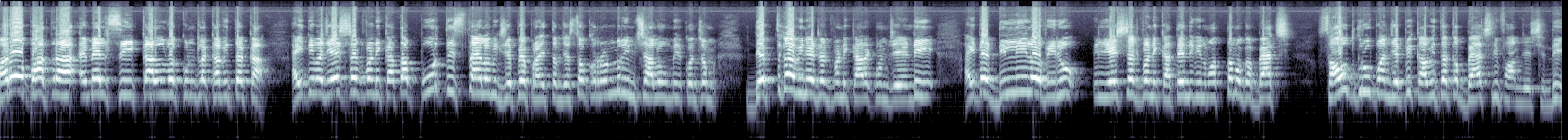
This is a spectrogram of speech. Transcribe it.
మరో పాత్ర ఎమ్మెల్సీ కల్వకుంట్ల కవితక్క. అయితే ఈమె చేసినటువంటి కథ పూర్తి స్థాయిలో మీకు చెప్పే ప్రయత్నం చేస్తే. ఒక రెండు నిమిషాలు మీరు కొంచెం డెప్త్గా వినేటటువంటి కార్యక్రమం చేయండి. అయితే ఢిల్లీలో వీరు వీళ్ళు చేసినటువంటి కథ ఏంది? వీళ్ళు మొత్తం ఒక బ్యాచ్ సౌత్ గ్రూప్ అని చెప్పి కవితక్క బ్యాచ్ని ఫామ్ చేసింది.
